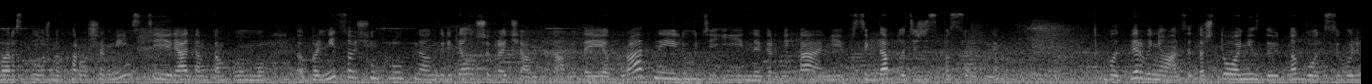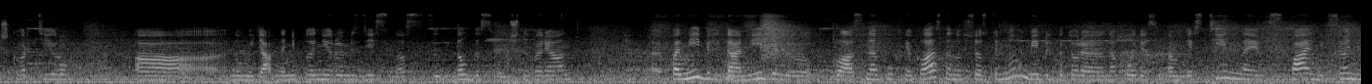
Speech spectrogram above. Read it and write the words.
расположена в хорошем месте, и рядом там, по-моему, больница очень крупная. Он говорит, я лучше врачам там. Это и аккуратные люди, и наверняка они всегда платежеспособны. Вот, первый нюанс, это что они сдают на год всего лишь квартиру. А, ну, мы явно не планируем здесь, у нас долгосрочный вариант. По мебели, да, мебель классная, кухня классная, но все остальное, мебель, которая находится там в гостиной, в спальне, все они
